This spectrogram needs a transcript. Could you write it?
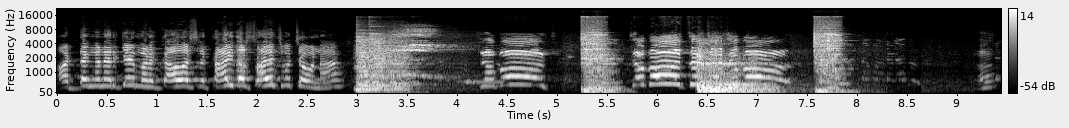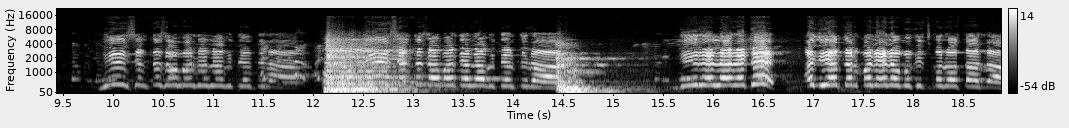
అడ్డంగా నరికే మనకు కావాల్సిన కాగితాలు సాధించుకొచ్చామన్నా? నీ శక్తి సామర్థ్యం నాకు తెలుసురా. శక్తి సామర్థ్యం నాకు తెలుసురా. మీరు వెళ్ళారంటే అది ఎంత పనైనా ముగించుకొని వస్తారా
